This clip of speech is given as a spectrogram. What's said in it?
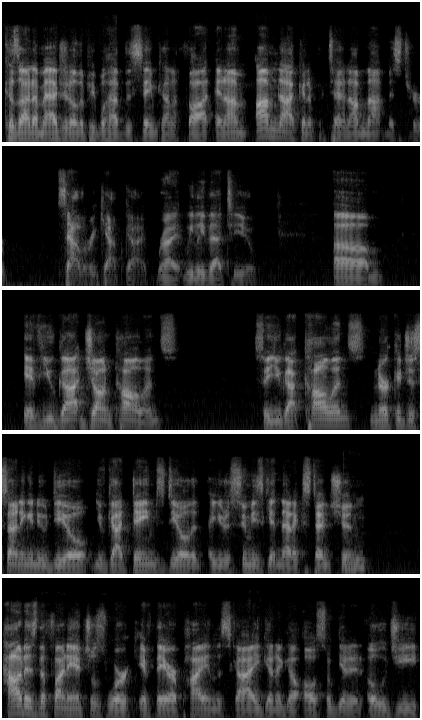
Because I'd imagine other people have the same kind of thought, and I'm I'm not going to pretend I'm not Mr. Salary Cap guy, right? We leave that to you. Um, if you got John Collins, so you got Collins, Nurkic is signing a new deal. You've got Dame's deal that you'd assume he's getting that extension. Mhm. How does the financials work if they are pie in the sky going to go also get an OG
